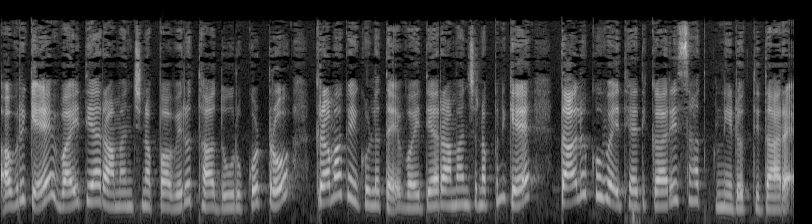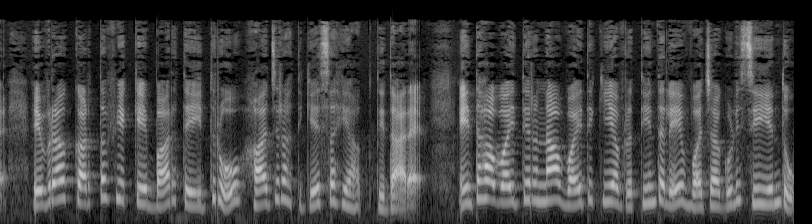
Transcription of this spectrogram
ಅವರಿಗೆ ವೈದ್ಯ ರಾಮಾಂಜನಪ್ಪ ವಿರುದ್ಧ ದೂರು ಕೊಟ್ಟರು ಕ್ರಮ ಕೈಗೊಳ್ಳದೆ ವೈದ್ಯ ರಾಮಾಂಜನಪ್ಪನಿಗೆ ತಾಲೂಕು ವೈದ್ಯಾಧಿಕಾರಿ ಸಾಥ್ ನೀಡುತ್ತಿದ್ದಾರೆ. ಇವರ ಕರ್ತವ್ಯಕ್ಕೆ ಬಾರದೇ ಇದ್ದರೂ ಹಾಜರಾತಿಗೆ ಸಹಿ ಹಾಕುತ್ತಿದ್ದಾರೆ ಇಂತಹ ವೈದ್ಯರನ್ನ ವೈದ್ಯಕೀಯ ವೃತ್ತಿಯಿಂದಲೇ ವಜಾಗೊಳಿಸಿ ಎಂದು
